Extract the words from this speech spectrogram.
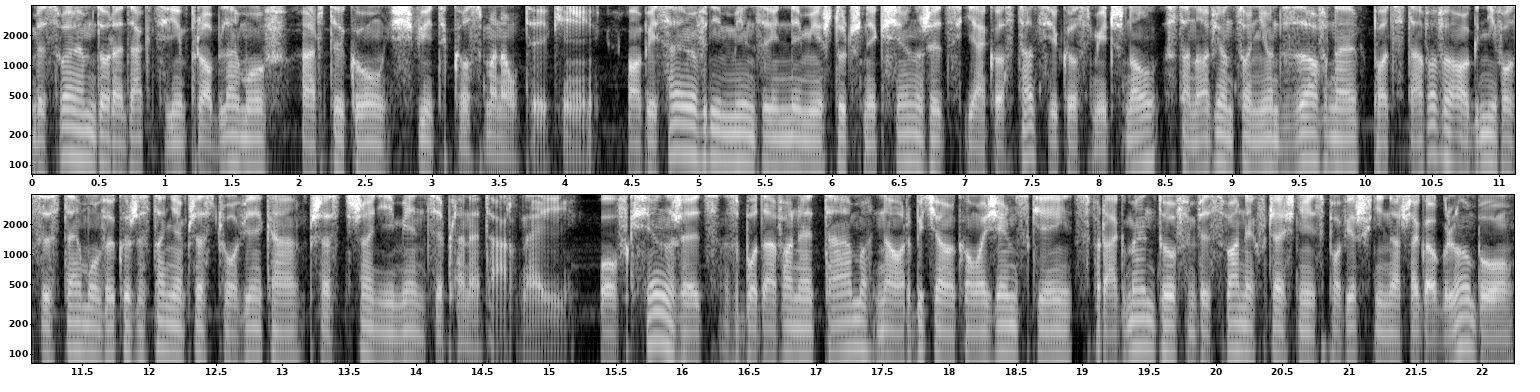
wysłałem do redakcji problemów artykuł Świt kosmonautyki. Opisałem w nim m.in. sztuczny księżyc jako stację kosmiczną stanowiącą nieodzowne, podstawowe ogniwo systemu wykorzystania przez człowieka przestrzeni międzyplanetarnej. Ów księżyc, zbudowany tam na orbicie okołoziemskiej z fragmentów wysłanych wcześniej z powierzchni naszego globu,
